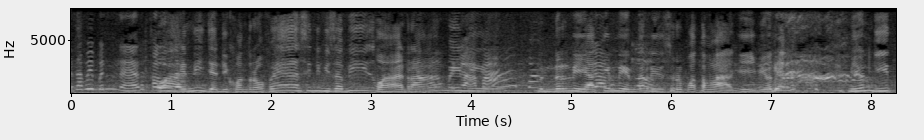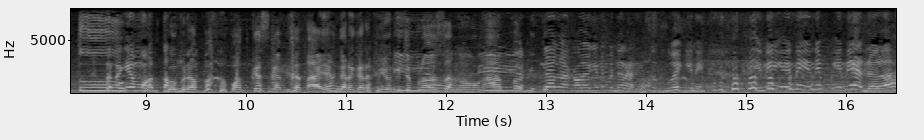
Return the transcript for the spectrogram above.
tapi bener kalau Wah ini jadi kontroversi ini bisa bisa Wah rame Nggak apa-apa. Bener nih yakin Nggak, nih Ntar disuruh potong lagi Mion Mion gitu motong. Beberapa podcast nggak bisa tayang Gara-gara Mion keceplosan ngomong Iya. apa gitu Enggak, enggak, kalau yang ini beneran. Maksud gue gini. ini ini ini ini adalah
